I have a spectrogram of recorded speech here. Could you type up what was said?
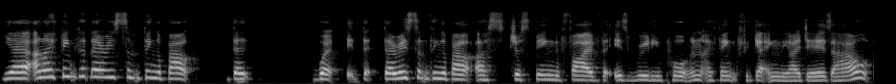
Yeah, and I think that there is something about that where it, th- there is something about us just being the five that is really important i think for getting the ideas out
